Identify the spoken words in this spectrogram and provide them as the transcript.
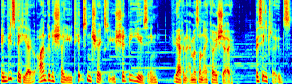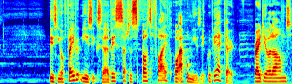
In this video, I'm going to show you tips and tricks that you should be using if you have an Amazon Echo Show. This includes using your favourite music service such as Spotify or Apple Music with the Echo, radio alarms,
